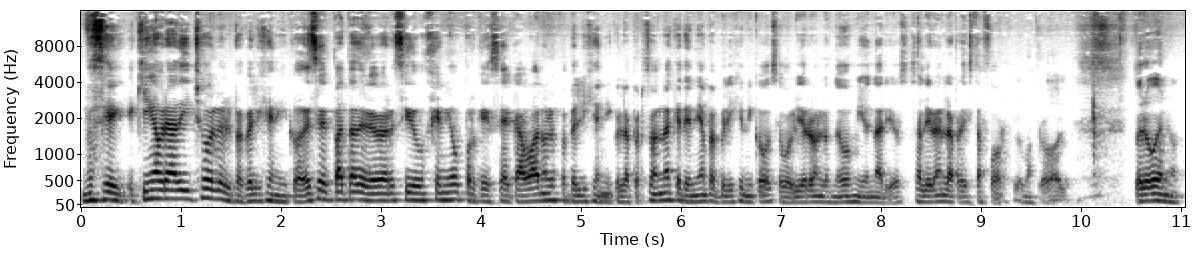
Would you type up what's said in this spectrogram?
No sé, ¿quién habrá dicho del papel higiénico? Ese pata debe haber sido un genio porque se acabaron los papel higiénicos. Las personas que tenían papel higiénico se volvieron los nuevos millonarios. Salieron en la revista Forbes, lo más probable. Pero bueno,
